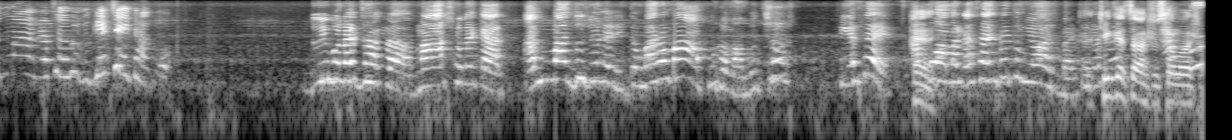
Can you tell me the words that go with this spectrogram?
তোমার কাছে ওভাবে গেছেই থাকো। দুই বোনের ঝগড়া মা আসলে কার? আমি মা দুজনেরই তোমারও মা আপুরও মা বুঝছ? ঠিক আছে? হ্যাঁ। আপু আমার কাছে আসবে তুমিও আসবে ঠিক আছে? আসো সাবা আসো।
